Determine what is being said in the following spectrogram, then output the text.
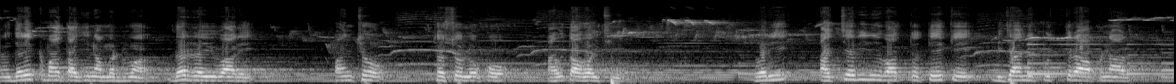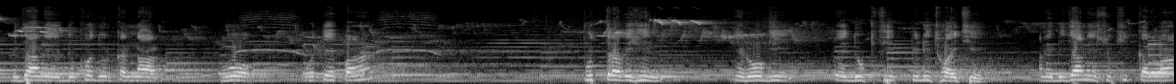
અને દરેક માતાજીના મઢમાં દર રવિવારે પાંચસો છસો લોકો આવતા હોય છે. વળી આશ્ચર્યની વાત તો તે કે બીજાને પુત્ર આપનાર, બીજાને દુઃખો દૂર કરનાર ભુવો પોતે પણ પુત્રવિહીન કે રોગી, એ દુઃખથી પીડિત હોય છે અને બીજાને સુખી કરવા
